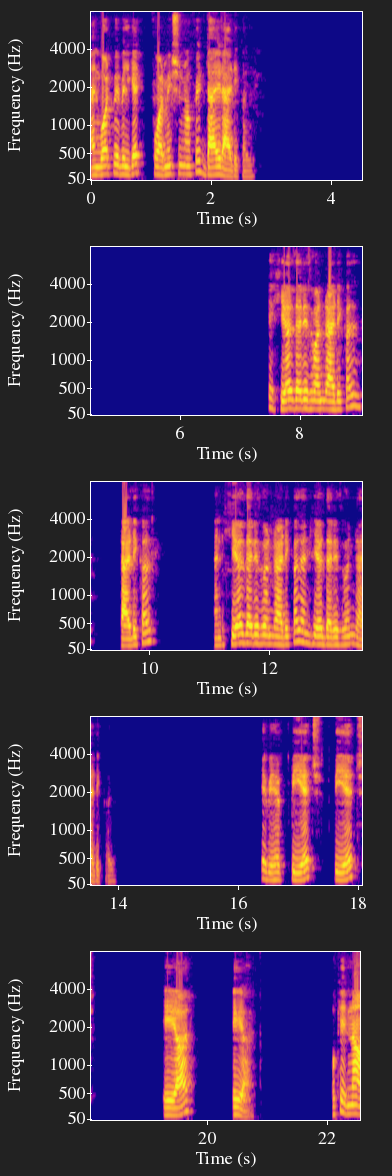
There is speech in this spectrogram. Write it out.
And what we will get? Formation of a diradical. Okay here there is one radical. Radical and here there is one radical and here there is one radical. Okay we have ph ph ar ar okay now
